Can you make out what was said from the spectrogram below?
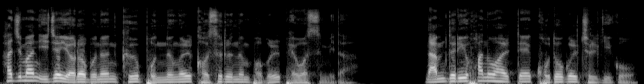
하지만 이제 여러분은 그 본능을 거스르는 법을 배웠습니다. 남들이 환호할 때 고독을 즐기고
